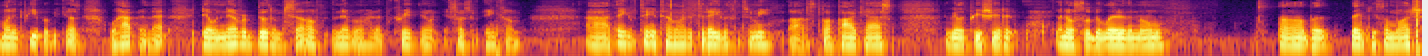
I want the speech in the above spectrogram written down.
money to people because what happens is that they will never build themselves and never learn how to create their own source of income. Uh, thank you for taking time out of today to listen to me. Uh, this is my podcast. I really appreciate it. I know it's a little bit later than normal, uh, but thank you so much.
